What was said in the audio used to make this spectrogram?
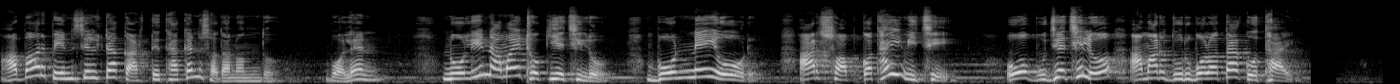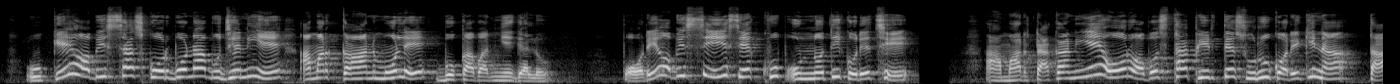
আবার পেন্সিলটা কাটতে থাকেন সদানন্দ। বলেন নলিন আমায় ঠকিয়েছিল, বোন নেই ওর, আর সব কথাই মিছে। ও বুঝেছিল আমার দুর্বলতা কোথায়। ওকে অবিশ্বাস করব না বুঝে নিয়ে আমার কান মোলে বোকা বানিয়ে গেল। পরে অবশ্যই সে খুব উন্নতি করেছে। আমার টাকা নিয়ে ওর অবস্থা ফিরতে শুরু করে কি না তা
